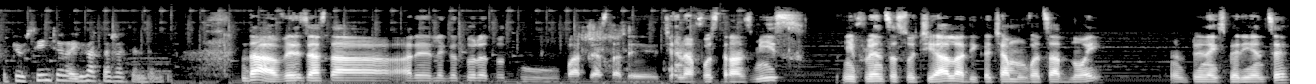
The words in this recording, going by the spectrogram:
Să fiu sinceră, exact așa se întâmplă. Da, vezi, asta are legătură tot cu partea asta de ce ne-a fost transmis, influență socială, adică ce am învățat noi, prin experiențe?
